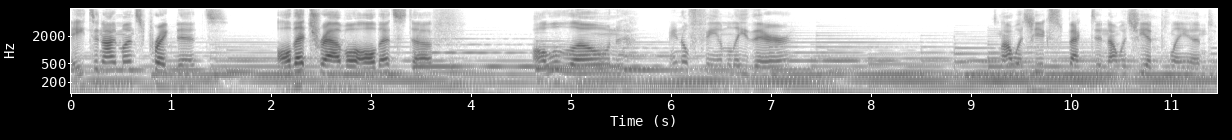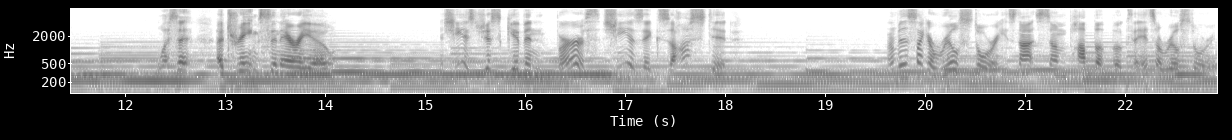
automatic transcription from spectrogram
Eight to nine months pregnant, all that travel, all that stuff, all alone, ain't no family there. It's not what she expected, not what she had planned. Wasn't a dream scenario. And she has just given birth. She is exhausted. Remember, this is like a real story. It's not some pop up book. It's a real story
